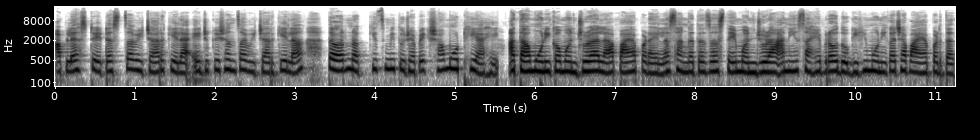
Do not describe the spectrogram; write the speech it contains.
आपल्या स्टेटसचा विचार केला एज्युकेशनचा विचार केला तर नक्कीच मी तुझ्यापेक्षा मोठी आहे. आता मोनिका मंजुळाला पाया पडायला सांगतच असते. मंजुळा आणि साहेबराव दोघेही मोनिकाच्या पाया पडतात.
